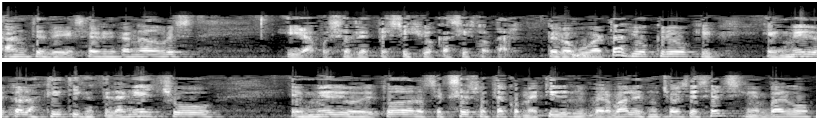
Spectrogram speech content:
antes de ser ganadores y ya pues el desprestigio casi es total. Pero a Bogotá yo creo que en medio de todas las críticas que le han hecho, en medio de todos los excesos que ha cometido verbales muchas veces él, sin embargo,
